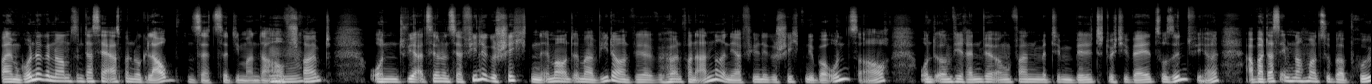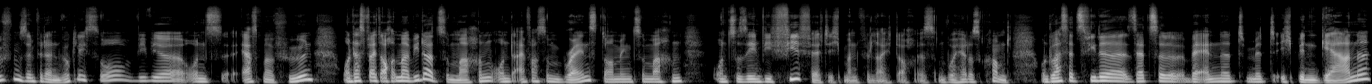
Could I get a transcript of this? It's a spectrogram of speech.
Weil im Grunde genommen sind das ja erstmal nur Glaubenssätze, die man da mhm. aufschreibt. Und wir erzählen uns ja viele Geschichten immer und immer wieder. Und wir, wir hören von anderen ja viele Geschichten über uns auch. Und irgendwie rennen wir irgendwann mit dem Bild durch die Welt, so sind wir. Aber das eben nochmal zu überprüfen, sind wir dann wirklich so, wie wir uns erstmal fühlen? Und das vielleicht auch immer wieder zu machen und einfach so ein Brainstorming zu machen und zu sehen, wie vielfältig man vielleicht auch ist und woher das kommt. Und du hast jetzt viele Sätze beendet mit Ich bin gerne,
